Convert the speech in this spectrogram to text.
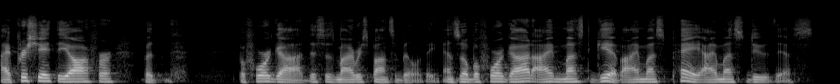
I appreciate the offer, but before God, this is my responsibility. And so before God, I must give, I must pay, I must do this.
